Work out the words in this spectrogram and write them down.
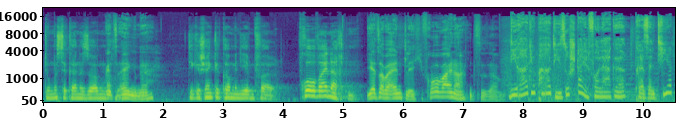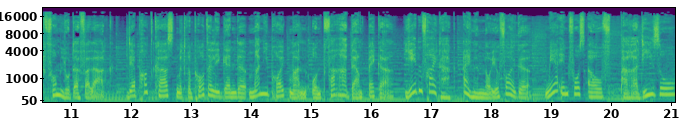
Du musst dir keine Sorgen machen. eng, ne? Die Geschenke kommen in jedem Fall. Frohe Weihnachten. Jetzt aber endlich. Frohe Weihnachten zusammen. Die Radio Paradiso Steilvorlage, präsentiert vom Luther Verlag. Der Podcast mit Reporterlegende Manny Breukmann und Pfarrer Bernd Becker. Jeden Freitag eine neue Folge. Mehr Infos auf paradiso-nrw.de.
